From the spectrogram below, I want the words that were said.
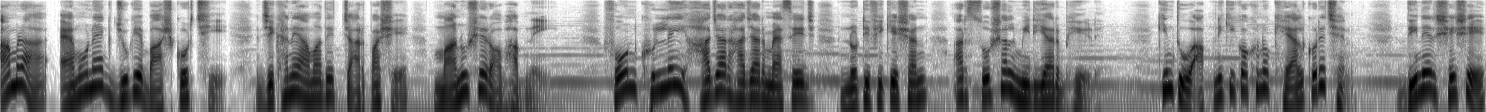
আমরা এমন এক যুগে বাস করছি, যেখানে আমাদের চারপাশে মানুষের অভাব নেই। ফোন খুললেই হাজার হাজার মেসেজ, নোটিফিকেশন আর সোশ্যাল মিডিয়ার ভিড়। কিন্তু আপনি কি কখনো খেয়াল করেছেন? দিনের শেষে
